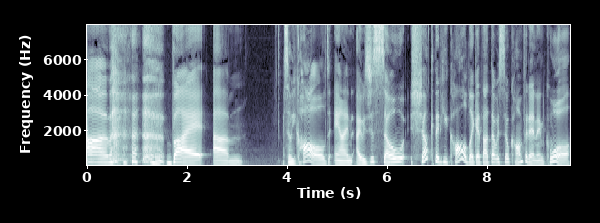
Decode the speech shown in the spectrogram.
Um, but um, so he called, and I was just so shook that he called. Like I thought that was so confident and cool.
